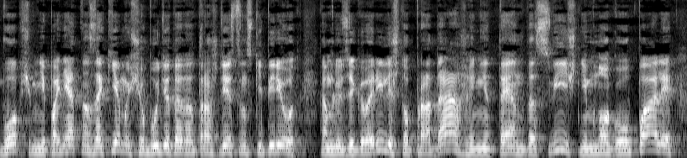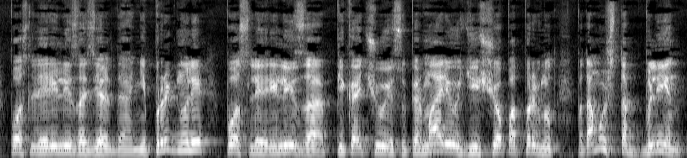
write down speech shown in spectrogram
В общем, непонятно за кем еще будет этот рождественский период. Там люди говорили, что продажи Nintendo Switch немного упали. После релиза Зельды они прыгнули. После релиза Пикачу и Супер Марио еще подпрыгнут. Потому что, блин,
